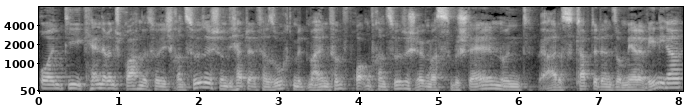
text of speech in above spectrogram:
Und die Kellnerin sprach natürlich Französisch und ich habe dann versucht, mit meinen fünf Brocken Französisch irgendwas zu bestellen und ja, das klappte dann so mehr oder weniger.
